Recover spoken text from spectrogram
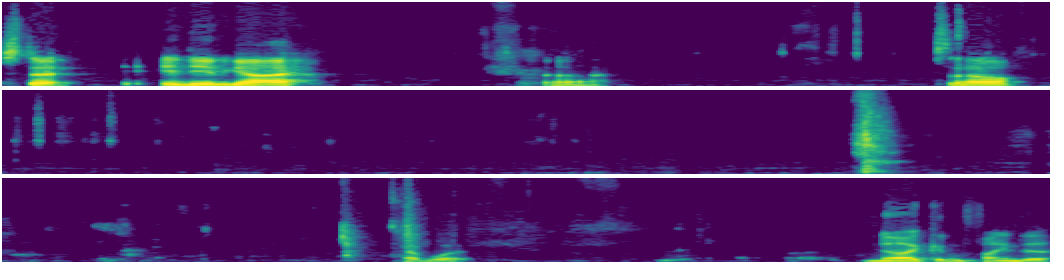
just an Indian guy. Uh, so. Have what? No, I couldn't find it.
